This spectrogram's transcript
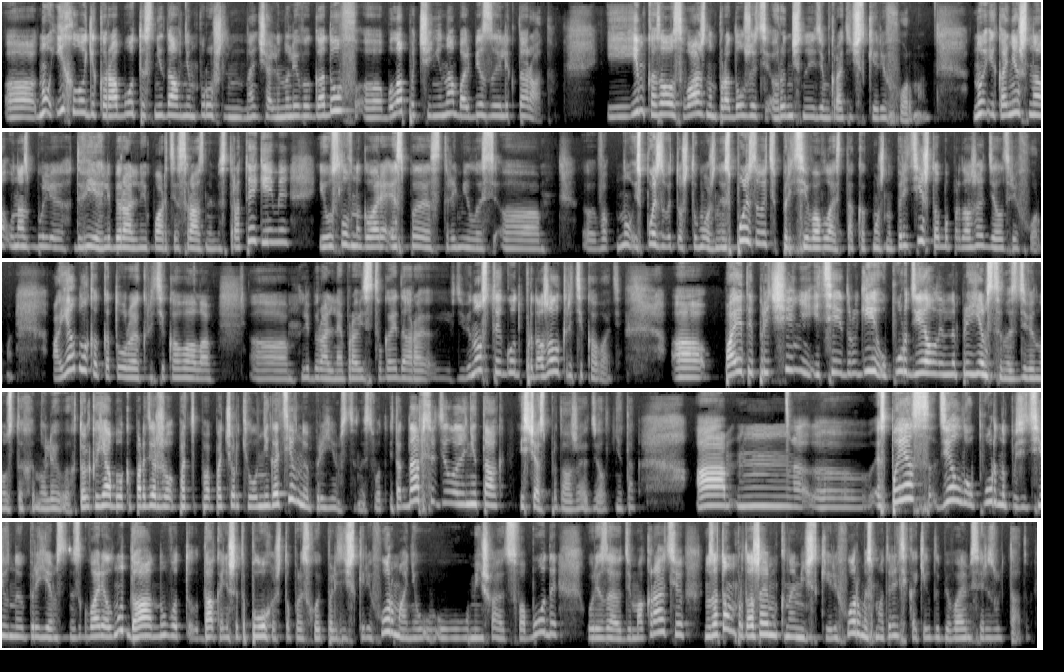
э, ну, их логика работы с недавним прошлым, начале нулевых годов, была подчинена борьбе за электорат. И им казалось важным продолжить рыночные демократические реформы. Ну и, конечно, у нас были две либеральные партии с разными стратегиями, и, условно говоря, СПС стремилась э, ну, использовать то, что можно использовать, прийти во власть так, как можно прийти, чтобы продолжать делать реформы. А Яблоко, которое критиковало э, либеральное правительство Гайдара в 90-е годы, продолжало критиковать. А по этой причине и те, и другие упор делали на преемственность 90-х и нулевых. Только яблоко подчеркивало негативную преемственность. Вот. И тогда все делали не так, и сейчас продолжают делать не так. А э, СПС делала упор на позитивную преемственность. Говорил, ну да, ну вот, да, конечно, это плохо, что происходят политические реформы, они уменьшают свободы, урезают демократию, но зато мы продолжаем экономические реформы, смотрите, каких добиваемся результатов.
